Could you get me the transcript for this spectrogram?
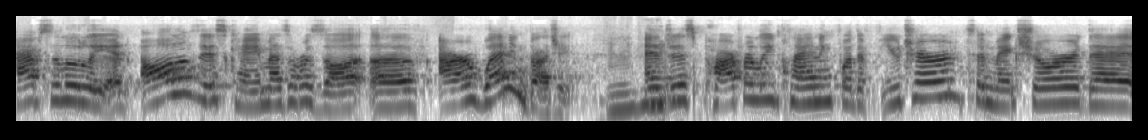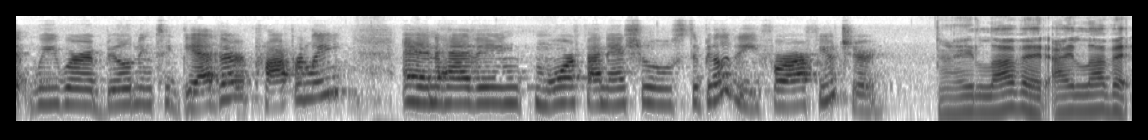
Absolutely. And all of this came as a result of our wedding budget Mhm. and just properly planning for the future to make sure that we were building together properly and having more financial stability for our future. I love it. I love it.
